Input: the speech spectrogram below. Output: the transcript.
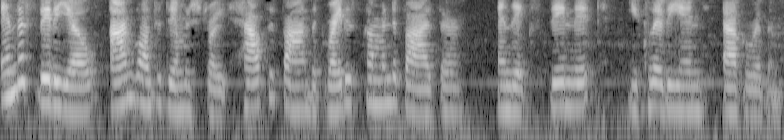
In this video, I'm going to demonstrate how to find the greatest common divisor and the extended Euclidean algorithm.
